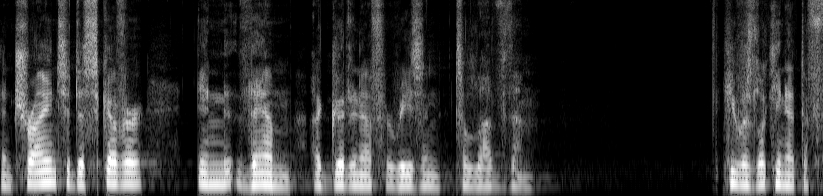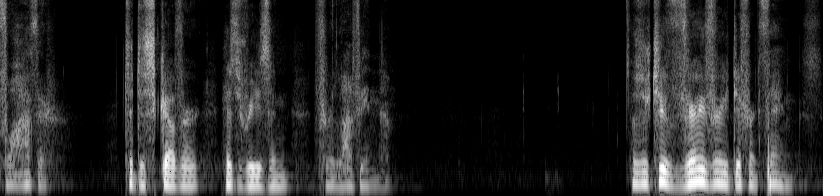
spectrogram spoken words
and trying to discover in them a good enough reason to love them. He was looking at the Father to discover his reason for loving them. Those are two very, very different things.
